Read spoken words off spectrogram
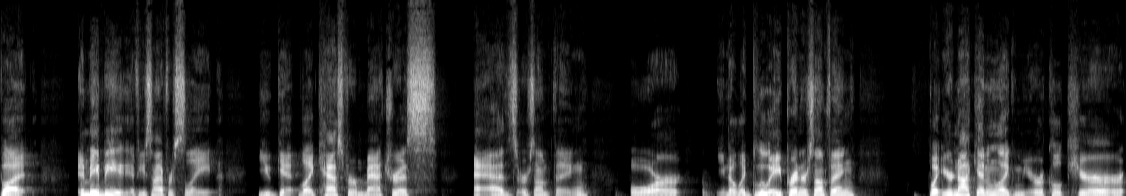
But and maybe if you sign for Slate, you get like Casper mattress ads or something or you know like Blue Apron or something, but you're not getting like Miracle Cure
